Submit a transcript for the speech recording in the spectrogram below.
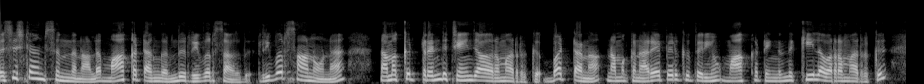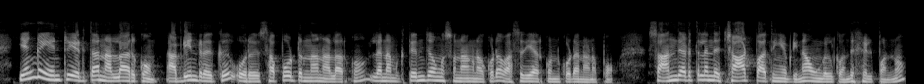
ரெசிஸ்டன்ஸ் இருந்தனால மார்க்கெட் அங்கேருந்து ரிவர்ஸ் ஆகுது. ரிவர்ஸ் ஆனோன்னே நமக்கு ட்ரெண்டு சேஞ்ச் ஆகிற மாதிரி இருக்குது பட் ஆனால் நமக்கு நிறைய பேருக்கு தெரியும் மார்க்கெட் இங்கேருந்து கீழே வர்ற மாதிரி இருக்குது எங்கே என்ட்ரி எடுத்தால் நல்லாயிருக்கும் அப்படின்றதுக்கு ஒரு சப்போர்ட் இருந்தால் நல்லாயிருக்கும் இல்லை நமக்கு தெரிஞ்சவங்க சொன்னாங்கன்னா கூட வசதியாக இருக்கும்னு கூட நினப்போம். ஸோ அந்த இடத்துல இந்த சார்ட் பார்த்தீங்க அப்படின்னா உங்களுக்கு வந்து ஹெல்ப் பண்ணும்.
